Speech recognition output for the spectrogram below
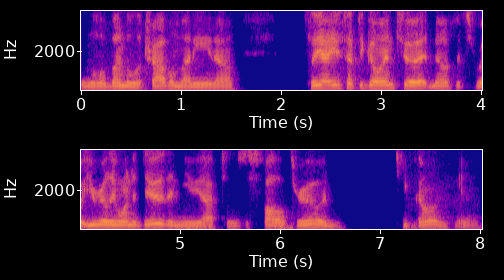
a little bundle of travel money, you know, so yeah, you just have to go into it. Know if it's what you really want to do, then you have to just follow through and keep going. You know.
